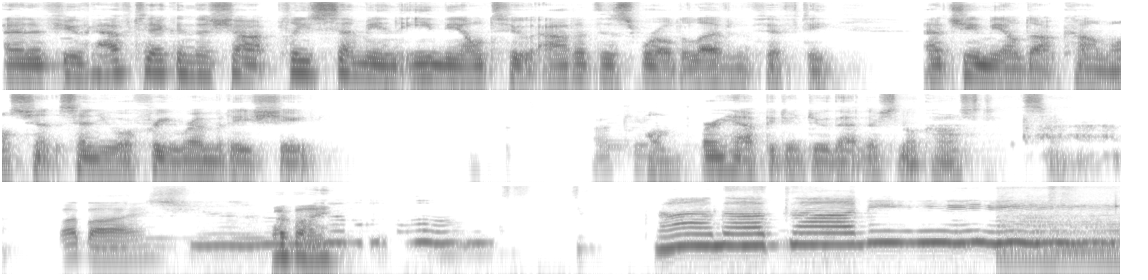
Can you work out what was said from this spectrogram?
And if you have taken the shot, please send me an email to out of this world 1150 at gmail.com. I'll send send you a free remedy sheet. Okay. I'm very happy to do that. There's no cost. So, Bye bye. bye bye. あなたに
